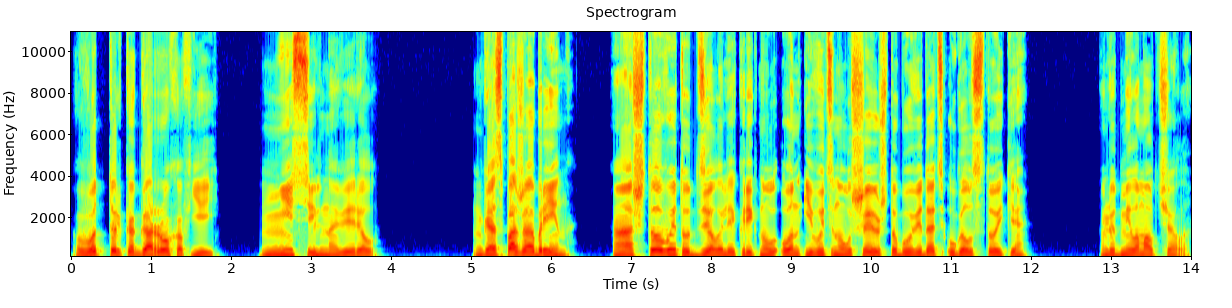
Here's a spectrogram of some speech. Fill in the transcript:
Вот только Горохов ей не сильно верил. Госпожа Брин, а что вы тут делали? крикнул он и вытянул шею, чтобы увидать угол стойки. Людмила молчала.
